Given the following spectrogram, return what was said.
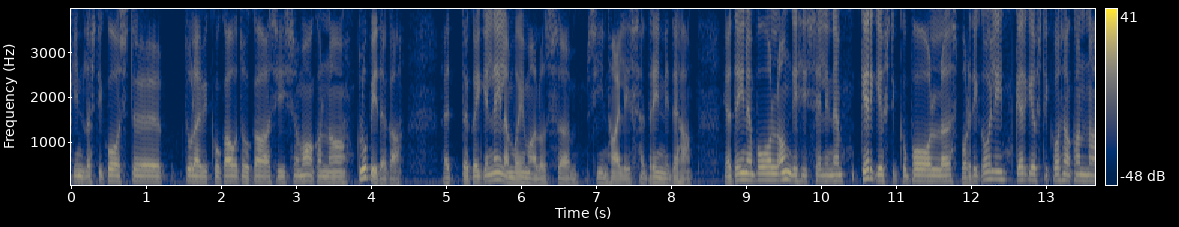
kindlasti koostöö tuleviku kaudu ka siis maakonnaklubidega, et kõigil neil on võimalus äh, siin hallis trenni teha. ja teine pool ongi siis selline kergejõustiku pool, spordikooli kergejõustikuosakonna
